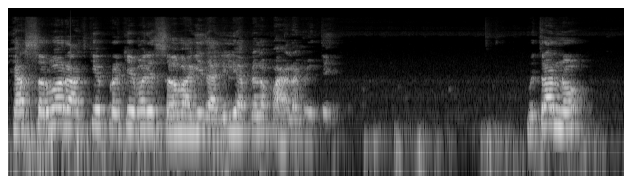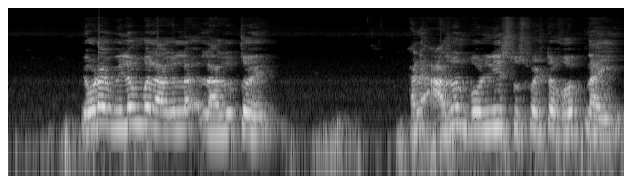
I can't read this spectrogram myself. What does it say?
ह्या सर्व राजकीय प्रक्रियेमध्ये सहभागी झालेली आपल्याला पाहायला मिळते. मित्रांनो एवढा विलंब लागला लागतोय. आणि अजून बोलणी सुस्पष्ट होत नाही.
